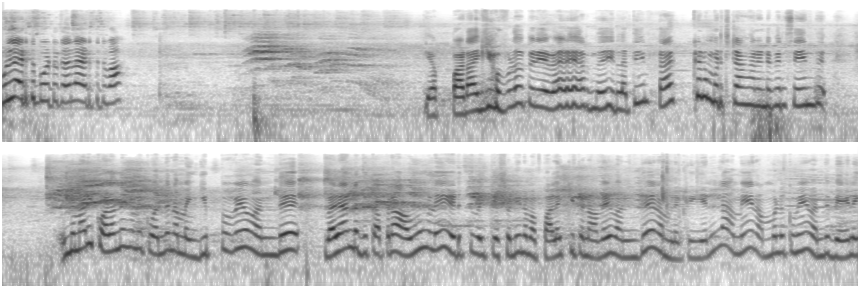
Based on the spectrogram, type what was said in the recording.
உள்ள எடுத்து போட்டுருக்கா எடுத்துட்டு வா. எப்பாடா எவ்வளோ பெரிய வேலையாக இருந்தது. எல்லாத்தையும் டக்குன்னு முடிச்சிட்டாங்க ரெண்டு பேரும் சேர்ந்து. இந்த மாதிரி குழந்தைங்களுக்கு வந்து நம்ம இப்போவே வந்து விளையாண்டதுக்கப்புறம் அவங்களே எடுத்து வைக்க சொல்லி நம்ம பழக்கிட்டோனாவே வந்து நம்மளுக்கு எல்லாமே நம்மளுக்குமே வந்து வேலை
